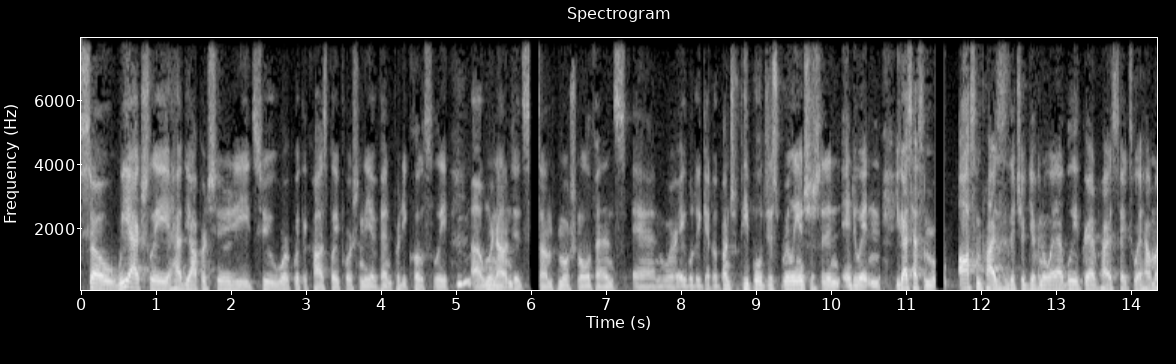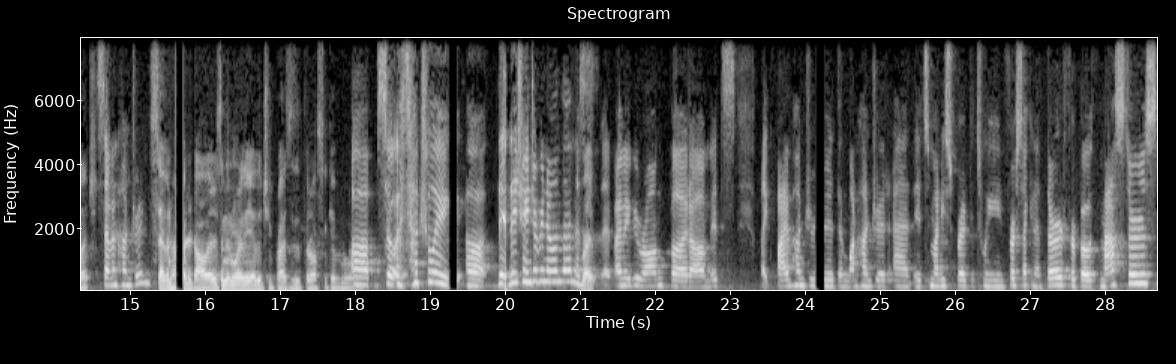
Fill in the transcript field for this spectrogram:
so we actually had the opportunity to work with the cosplay portion of the event pretty closely Mhm. uh, went out and did some promotional events and we're able to get a bunch of people just really interested in, into it and you guys have some awesome prizes that you're giving away i believe grand prize takes away how much 700. $700 and then what are the other two prizes that they're also giving away Uh, so it's actually uh, they, they change every now and then. Right. I may be wrong, but um, it's like 500, then 100, and it's money spread between first, second, and third for both masters,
